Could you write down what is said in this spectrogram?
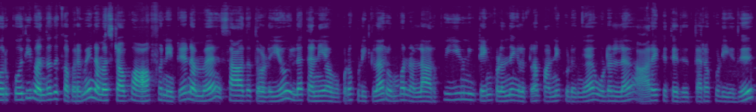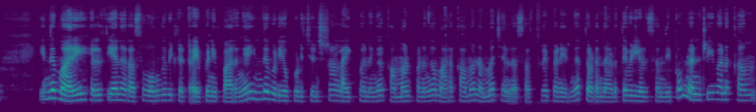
ஒரு கொதி வந்ததுக்கப்புறமே நம்ம ஸ்டவ் ஆஃப் பண்ணிவிட்டு நம்ம சாதத்தோடையோ இல்லை தனியாகவோ கூட குடிக்கலாம். ரொம்ப நல்லாயிருக்கும் ஈவினிங் டைம் குழந்தைங்களுக்கெல்லாம் பண்ணி கொடுங்க. உடலில் ஆரோக்கியத்தை தரக்கூடியது. இந்த மாதிரி ஹெல்த்தியான ரசம் உங்கள் வீட்டில் ட்ரை பண்ணி பாருங்கள் இந்த வீடியோ பிடிச்சிருந்துச்சுன்னா லைக் பண்ணுங்கள் கமெண்ட் பண்ணுங்கள் மறக்காமல் நம்ம சேனலை சப்ஸ்கிரைப் பண்ணிடுங்க தொடர்ந்து அடுத்த வீடியோவில் சந்திப்போம். நன்றி வணக்கம்.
